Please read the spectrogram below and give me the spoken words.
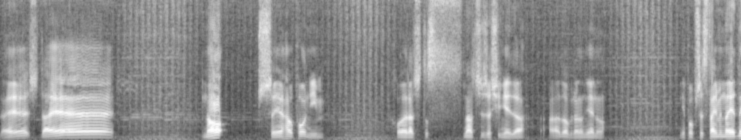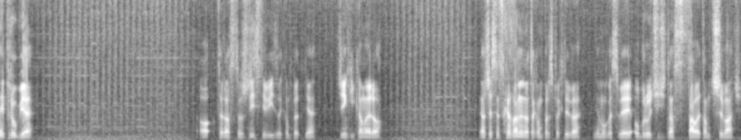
dajesz, dajesz. No, przejechał po nim. Cholera, czy to znaczy, że się nie da? Ale dobra, no nie no. Nie poprzestańmy na jednej próbie. O, teraz już nic nie widzę kompletnie. Dzięki kamero. Znaczy jestem skazany na taką perspektywę. Nie mogę sobie jej obrócić na stałe tam trzymać.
